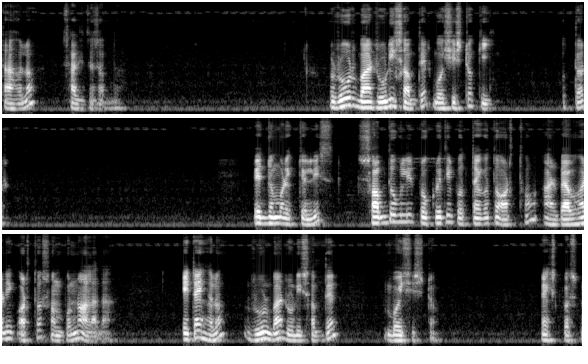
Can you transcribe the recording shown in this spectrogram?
তা হলো সাধিত শব্দ। রুর বা রুড়ি শব্দের বৈশিষ্ট্য কি? উত্তর। পেজ নম্বর একচল্লিশ। শব্দগুলির প্রকৃতির প্রত্যয়গত অর্থ আর ব্যবহারিক অর্থ সম্পূর্ণ আলাদা। এটাই হলো রুর বা রুড়ি শব্দের বৈশিষ্ট্য। নেক্সট প্রশ্ন।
